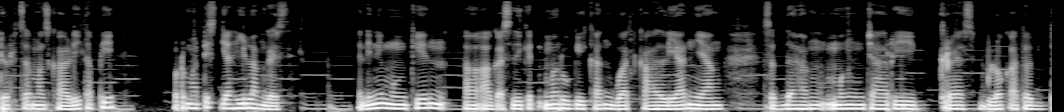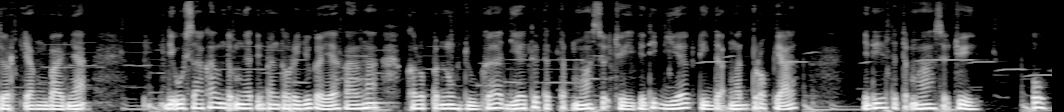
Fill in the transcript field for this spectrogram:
dirt sama sekali, tapi otomatis dia hilang guys. Jadi ini mungkin uh, agak sedikit merugikan buat kalian yang sedang mencari grass block atau dirt yang banyak. Diusahakan untuk melihat inventory juga ya, karena kalau penuh juga dia itu tetap masuk cuy. Jadi dia tidak ngedrop ya. Jadi tetap masuk cuy. Oh,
